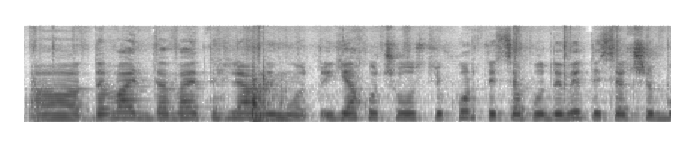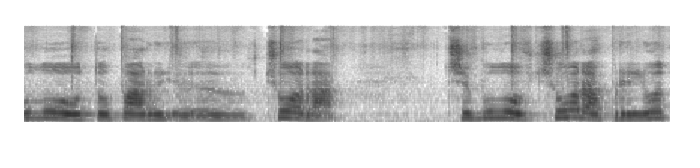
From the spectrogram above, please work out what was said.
А, давай, давайте глянемо. Я хочу острів Хортиця подивитися, чи було то пару е, вчора. Чи було вчора прильот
